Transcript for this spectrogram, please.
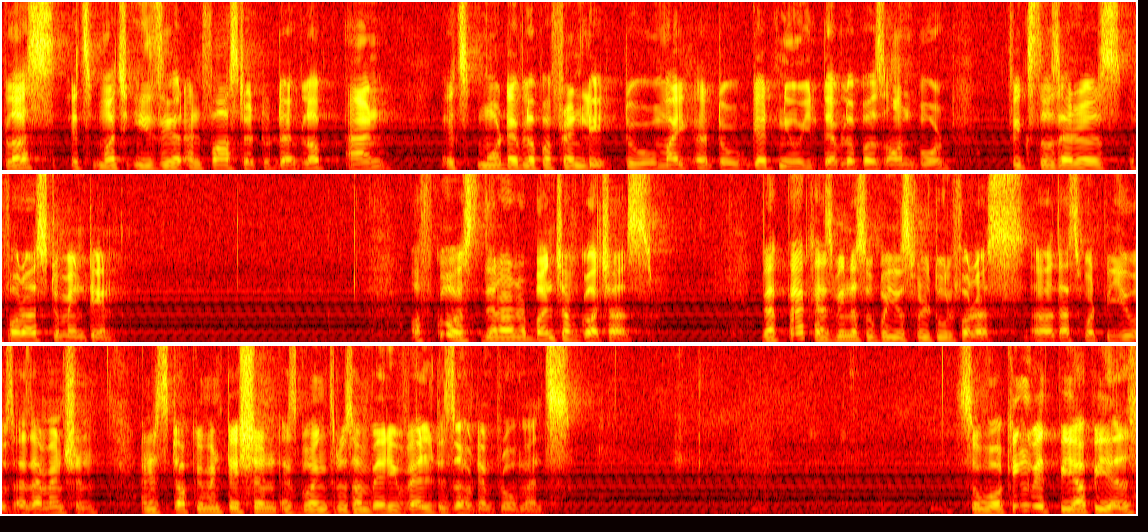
Plus, it's much easier and faster to develop, and it's more developer friendly to, uh, to get new developers on board, fix those errors for us to maintain. Of course, there are a bunch of gotchas. Webpack has been a super useful tool for us. Uh, that's what we use, as I mentioned. And its documentation is going through some very well-deserved improvements. So working with PRPL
